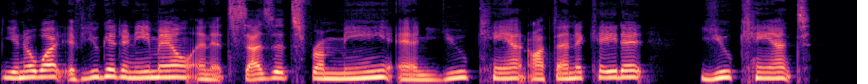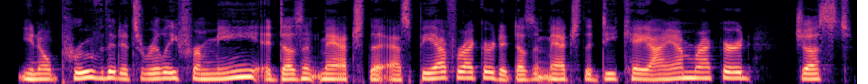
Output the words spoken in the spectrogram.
you know what? If you get an email and it says it's from me and you can't authenticate it, you can't, you know, prove that it's really from me. It doesn't match the SPF record. It doesn't match the DKIM record. Just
